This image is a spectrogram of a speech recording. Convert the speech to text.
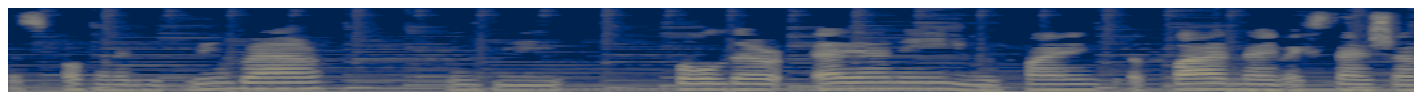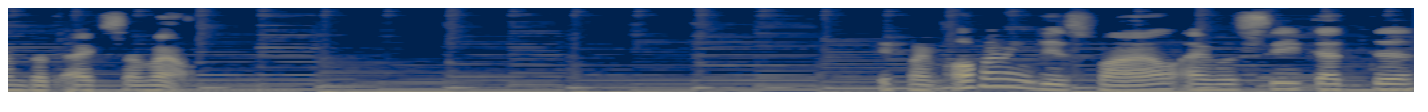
let's open it with WinRAR in the folder ANE you will find a file name extension.xml if I'm opening this file I will see that the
